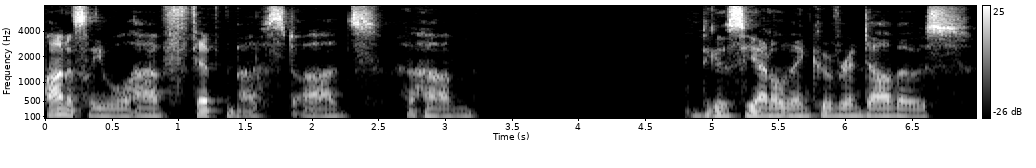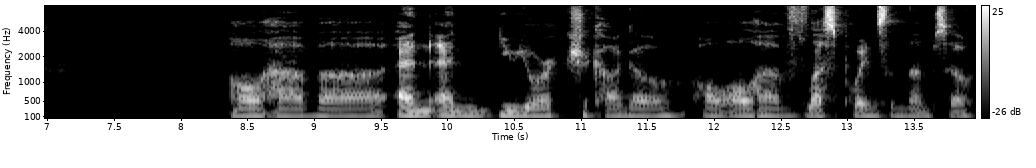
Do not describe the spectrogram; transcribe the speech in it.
honestly will have fifth best odds. Um, because Seattle, Vancouver, and Davos all have uh, and and New York, Chicago all all have less points than them. So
